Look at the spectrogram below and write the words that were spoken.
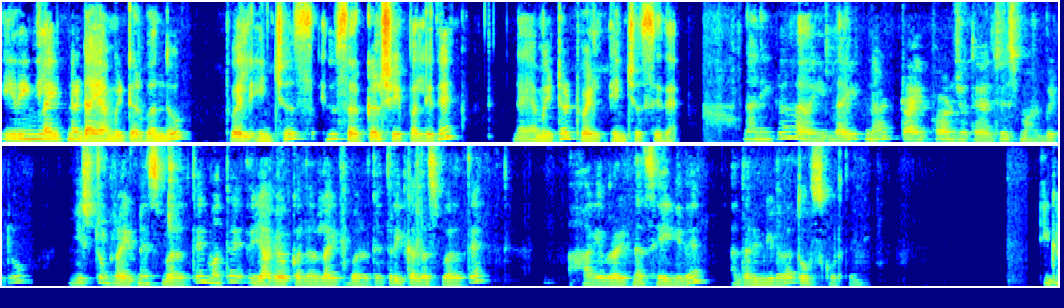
ಈ ರಿಂಗ್ ಲೈಟ್ನ ಡಯಾಮೀಟರ್ ಬಂದು ಟ್ವೆಲ್ ಇಂಚಸ್ ಇದು ಸರ್ಕಲ್ ಶೇಪಲ್ಲಿದೆ ಡಯಾಮೀಟರ್ ಟ್ವೆಲ್ ಇಂಚಸ್ ಇದೆ. ನಾನೀಗ ಈ ಲೈಟ್ನ ಟ್ರೈಪಾಡ್ ಜೊತೆ ಅಡ್ಜಸ್ಟ್ ಮಾಡಿಬಿಟ್ಟು ಎಷ್ಟು ಬ್ರೈಟ್ನೆಸ್ ಬರುತ್ತೆ ಮತ್ತು ಯಾವ್ಯಾವ ಕಲರ್ ಲೈಟ್ ಬರುತ್ತೆ ತ್ರೀ ಕಲರ್ಸ್ ಬರುತ್ತೆ, ಹಾಗೆ ಬ್ರೈಟ್ನೆಸ್ ಹೇಗಿದೆ ಅಂತ ಇವಾಗ ತೋರಿಸ್ಕೊಡ್ತೀನಿ. ಈಗ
